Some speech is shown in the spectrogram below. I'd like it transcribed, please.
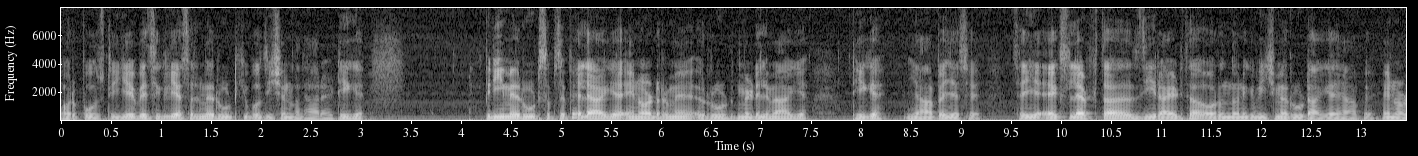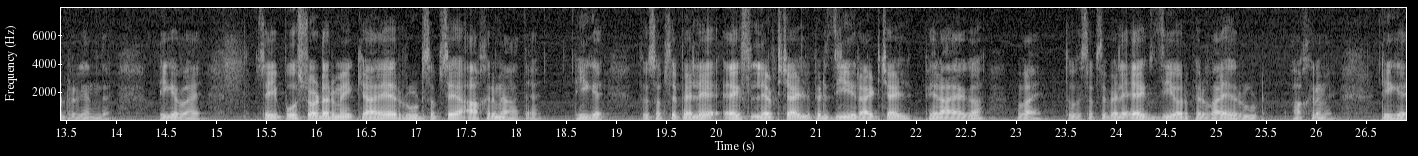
और पोस्ट ये बेसिकली असल में रूट की पोजीशन बता रहा है, ठीक है? प्री में रूट सबसे पहले आ गया इन ऑर्डर में रूट मिडिल में आ गया, ठीक है? यहाँ पे जैसे, सही है एक्स लेफ़्ट था जी राइट था, और उन दोनों के बीच में रूट आ गया यहाँ पे इन ऑर्डर के अंदर, ठीक है वाई सही पोस्ट ऑर्डर में क्या है रूट सबसे आखिर में आता है, ठीक है? तो सबसे पहले एक्स लेफ़्ट चाइल्ड फिर जी राइट चाइल्ड फिर आएगा वाई तो सबसे पहले एक्स जी और फिर वाई रूट आखिर में, ठीक है?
